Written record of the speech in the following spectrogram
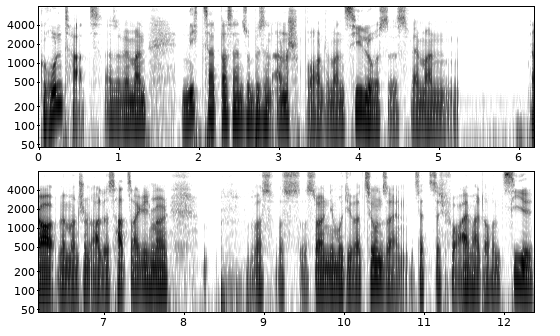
Grund hat. Also, wenn man nichts hat, was einen so ein bisschen anspornt, wenn man ziellos ist, wenn man, ja, wenn man schon alles hat, sage ich mal, was, was, was soll denn die Motivation sein? Setzt euch vor allem halt auch ein Ziel.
